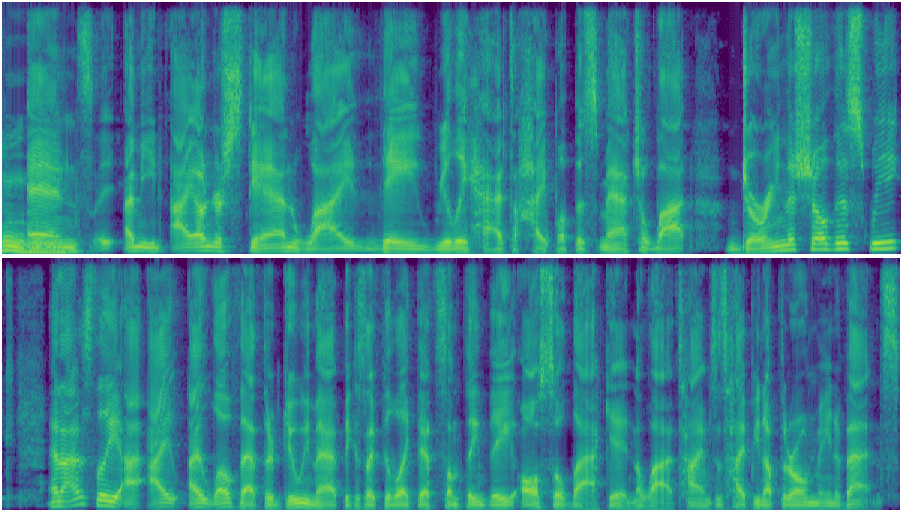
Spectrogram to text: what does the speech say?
Mhm. And I mean, I understand why they really had to hype up this match a lot during the show this week. And honestly, I, I, I love that they're doing that because I feel like that's something they also lack in a lot of times is hyping up their own main events.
